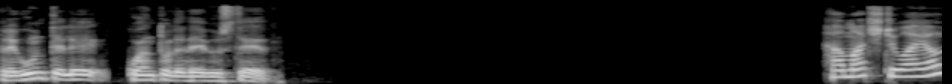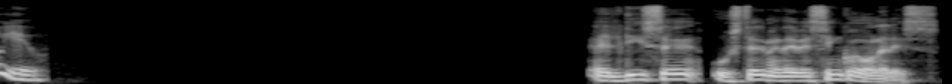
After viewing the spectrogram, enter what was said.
Pregúntele cuánto le debe usted. How much do I owe you? Él dice, usted me debe cinco dólares.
